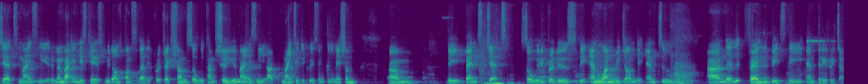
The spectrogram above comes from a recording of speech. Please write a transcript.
jet nicely. Remember, in this case, we don't consider the projection, so we can show you nicely at 90 degrees inclination, um, the bent jet. So we reproduce the N1 region, the N2, and a fairly bit the N3 region.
